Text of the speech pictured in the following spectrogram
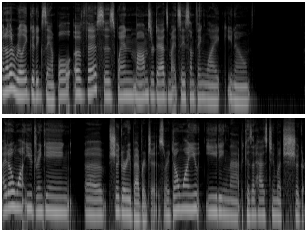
Another really good example of this is when moms or dads might say something like, you know, I don't want you drinking uh, sugary beverages, or I don't want you eating that because it has too much sugar.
